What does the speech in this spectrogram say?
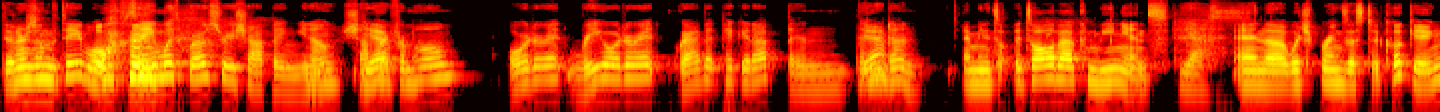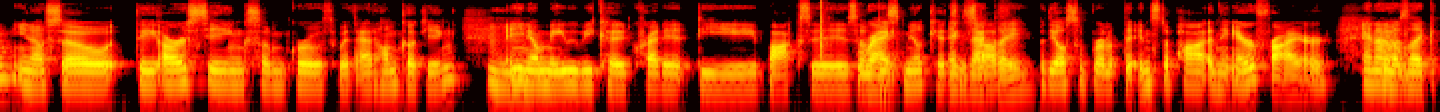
dinner's on the table. Same with grocery shopping, you know, Mhm. shop Yeah. right from home, order it, reorder it, grab it, pick it up, and then Yeah. you're done. I mean, it's it's all about convenience. Yes. And uh, which brings us to cooking, you know. So they are seeing some growth with at-home cooking, and you Mhm. know maybe we could credit the boxes of these meal kits and exactly. stuff. But they also brought up the Instapot and the air fryer. and I you was like,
